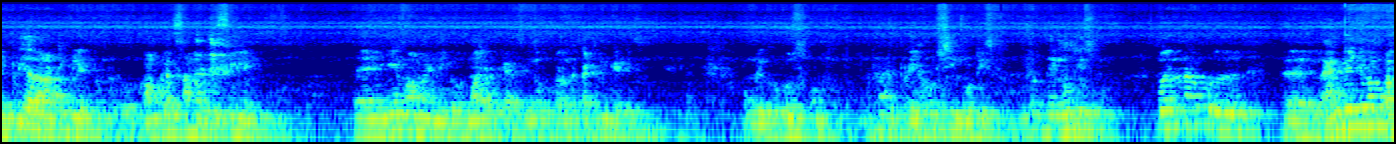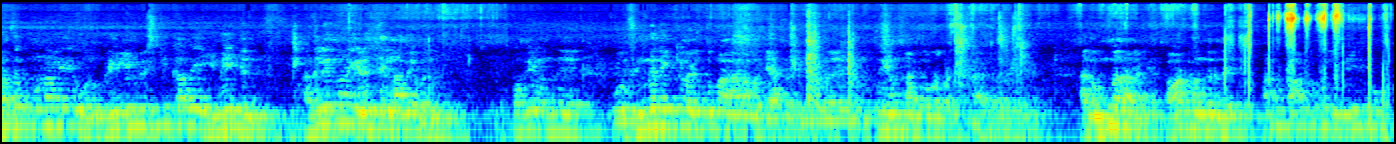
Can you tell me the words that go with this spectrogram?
எப்படி அதை ஆர்டிகுலேட் பண்ணுறது ஒரு காம்ப்ளெக்ஸான ஒரு ஃபீலிங் ஏன் மாமா இன்றைக்கி ஒரு மாதிரி இருக்க அப்படின்னு ஒரு குழந்தை டக்குன்னு கேட்டுச்சு. உங்களுக்கு ஹூஸ் பண்ணுறோம் இப்படி ஹவுசி நோட்டீஸ் நோட்டீஸ் ஸோ என்னன்னா ஒரு லாங்குவேஜ்லாம் வரதுக்கு முன்னாலே ஒரு ப்ரீலிங்குவிஸ்டிக்காகவே இமேஜ் இருக்கு. அதுலேருந்து தான் எழுத்து எல்லாமே வருது. எப்போவுமே வந்து ஒரு சிந்தனைக்கும் எழுத்துக்கும் ஆனால் ஒரு கேப் முஸ்லீம் சாமி கூட படிச்சிருக்காரு. அது உண்மைதானுங்க தாட் வந்துருது. ஆனால் தாட்டுக்கும் இமேஜுக்கும்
